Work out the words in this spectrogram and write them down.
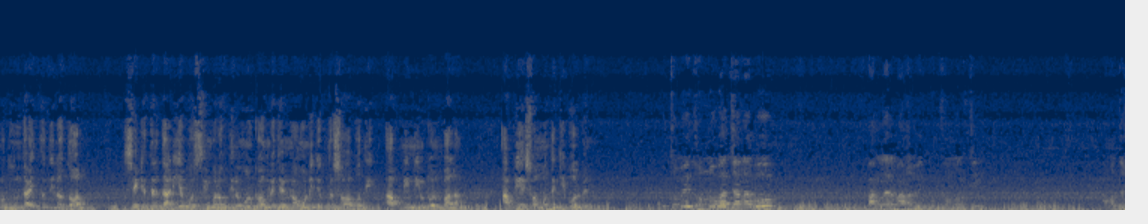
নতুন দায়িত্ব দিল দল। সেক্ষেত্রে দাঁড়িয়ে পশ্চিমবঙ্গ তৃণমূল কংগ্রেসের নবনিযুক্ত সভাপতি আপনি নিউটন বালা। আপনি এই সম্বন্ধে কি বলবেন? প্রথমে ধন্যবাদ জানাব বাংলার মানবিক মুখ্যমন্ত্রী, আমাদের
